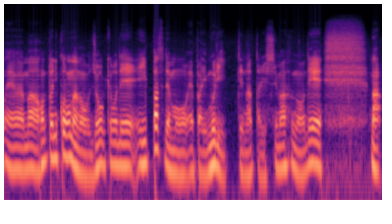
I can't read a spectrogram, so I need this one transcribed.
えー、まあ本当にコロナの状況で一発でもやっぱり無理ってなったりしますのでまあ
